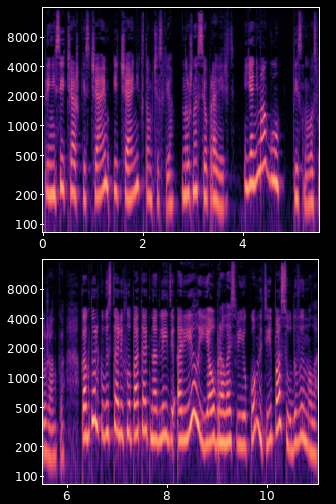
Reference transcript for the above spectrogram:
принеси чашки с чаем и чайник в том числе. Нужно все проверить». «Я не могу», — пискнула служанка. «Как только вы стали хлопотать над леди Ариэлой, я убралась в ее комнате и посуду вымыла».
